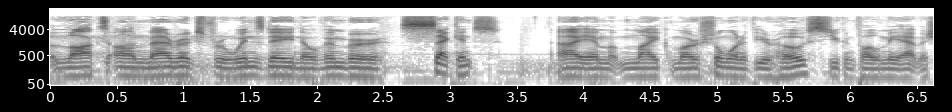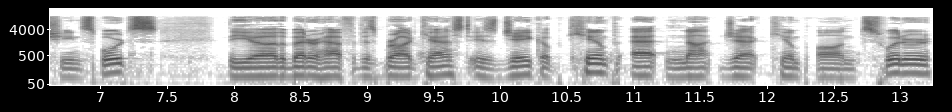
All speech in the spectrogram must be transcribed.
Locked on Mavericks for Wednesday, November 2nd. I am Mike Marshall, one of your hosts. You can follow me at Machine Sports. The uh, the better half of this broadcast is Jacob Kemp at Not Jack Kemp on Twitter.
